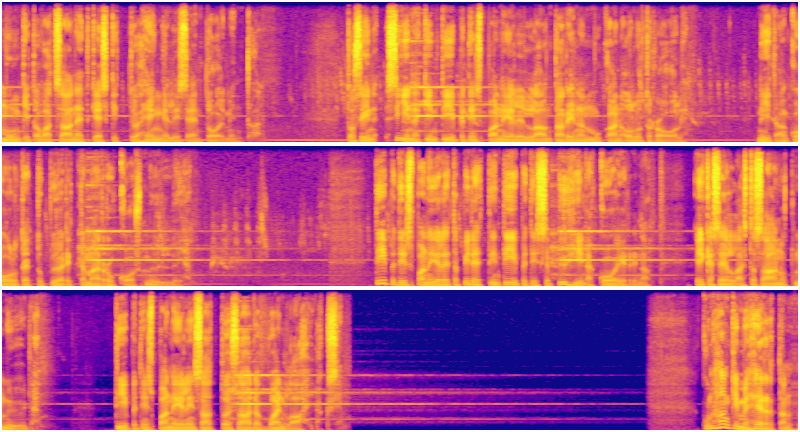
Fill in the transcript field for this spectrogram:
munkit ovat saaneet keskittyä hengelliseen toimintaan. Tosin siinäkin Tiipetin spanielilla on tarinan mukaan ollut rooli. Niitä on koulutettu pyörittämään rukousmyllyjä. Tiipetin spanieleita pidettiin Tiipetissä pyhinä koirina, eikä sellaista saanut myydä. Tiipetin spanielin saattoi saada vain lahjaksi. Kun hankimme Hertan,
